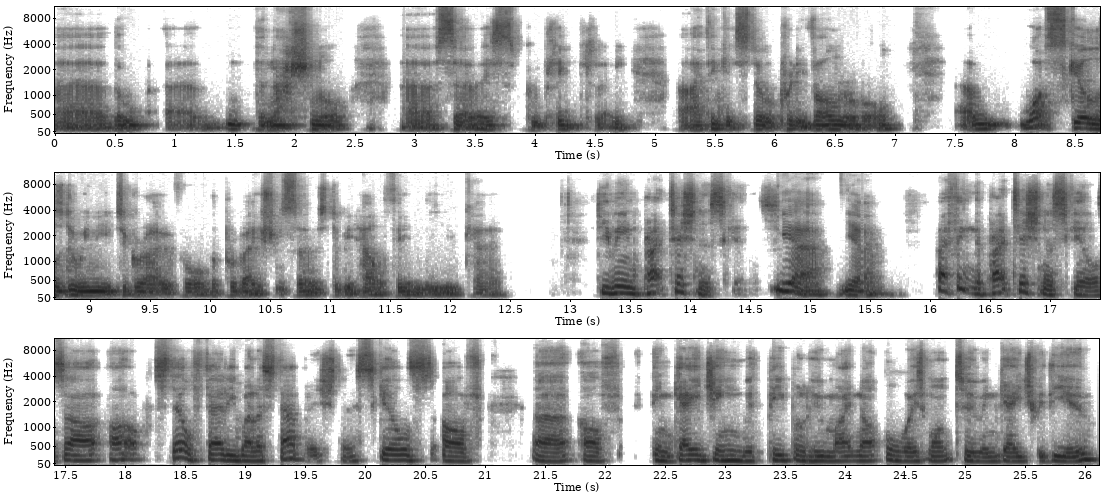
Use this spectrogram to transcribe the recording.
uh, the uh, the national uh, service completely. I think it's still pretty vulnerable. Um, what skills do we need to grow for the probation service to be healthy in the UK? Do you mean practitioner skills? Yeah, yeah. I think the practitioner skills are, are still fairly well established. The skills of uh, of engaging with people who might not always want to engage with you,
